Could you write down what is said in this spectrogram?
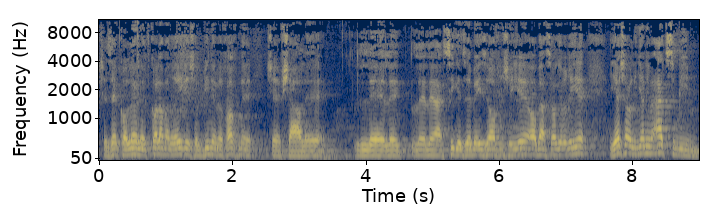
שזה כולל את כל המדרגה של בינה וחוכמה, שאפשר ל... להשיג את זה באיזה אופן שיהיה, או בהסוגיה וראייה. יש אבל עניונים עצמיים,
